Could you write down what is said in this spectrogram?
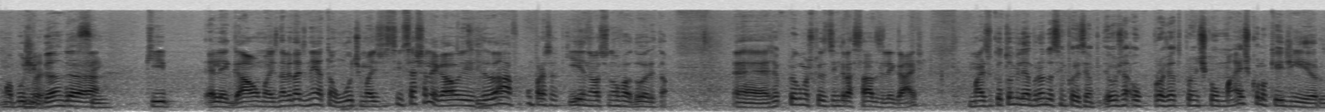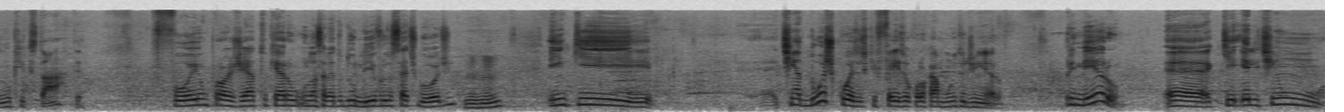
uma bugiganga Sim. que é legal, mas na verdade nem é tão útil, mas assim, você acha legal e você, ah, vou comprar isso aqui, é negócio inovador e tal. É, já comprei algumas coisas engraçadas e legais, mas o que eu estou me lembrando, assim, por exemplo, eu já, o projeto provavelmente que eu mais coloquei dinheiro no Kickstarter foi um projeto que era o lançamento do livro do Seth Godin, uhum. em que tinha duas coisas que fez eu colocar muito dinheiro. Primeiro, é, que ele tinha um.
